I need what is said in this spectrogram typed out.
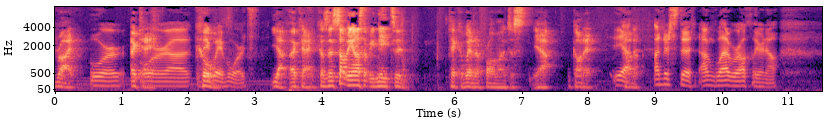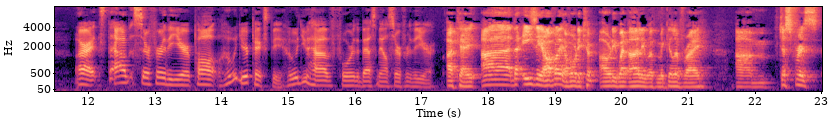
right. or Okay. or uh, Cool. Big Wave Awards. Yeah, okay. Because there's something else that we need to pick a winner from. I just yeah, got it. Got Yeah, it. understood. I'm glad we're all clear now. All right, Stab Surfer of the Year. Paul, who would your picks be? Who would you have for the best male surfer of the year? Okay, uh, the easy. I've already, I've already, come- I already went early with McGillivray, um, just for his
